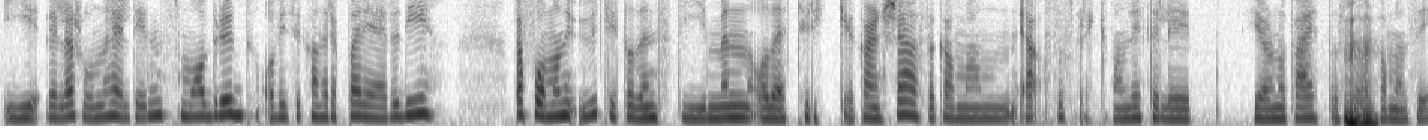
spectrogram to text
i relasjoner hele tiden, små brudd. Og hvis vi kan reparere de, da får man jo ut litt av den stimen og det trykket kanskje. Og så kan man, ja, så sprekker man litt eller gjør noe teit, og så mm. kan man si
